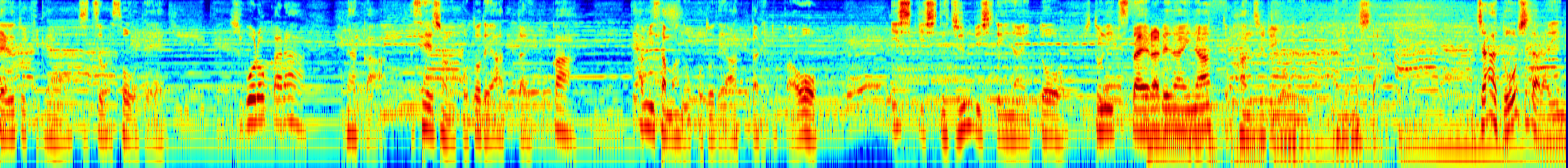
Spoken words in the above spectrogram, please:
える時も実はそうで日頃からなんか聖書のことであったりとか神様のことであったりとかを意識して準備していないと人に伝えられないなと感じるようになりました。じゃあどうしたらいいのっ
